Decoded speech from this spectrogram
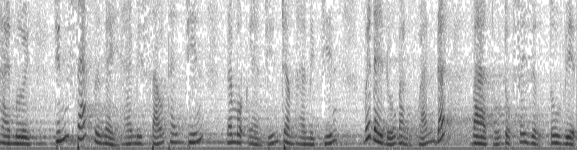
20 chính xác từ ngày 26 tháng 9 năm 1929 với đầy đủ bằng khoán đất và thủ tục xây dựng tu viện.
